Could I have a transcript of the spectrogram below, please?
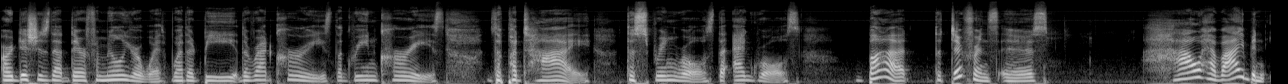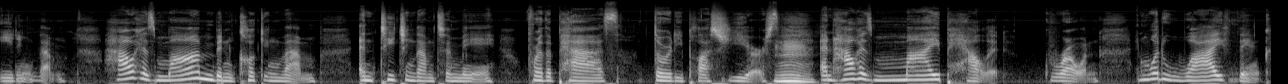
are dishes that they're familiar with, whether it be the red curries, the green curries, the pad thai, the spring rolls, the egg rolls. But the difference is how have I been eating them? How has mom been cooking them and teaching them to me for the past 30 plus years? Mm. And how has my palate grown? And what do I think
